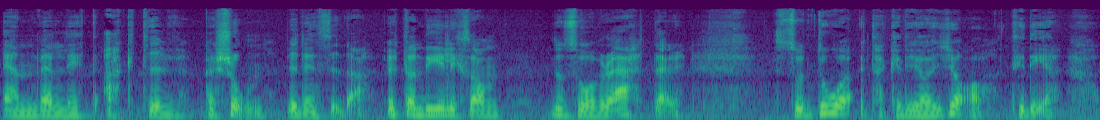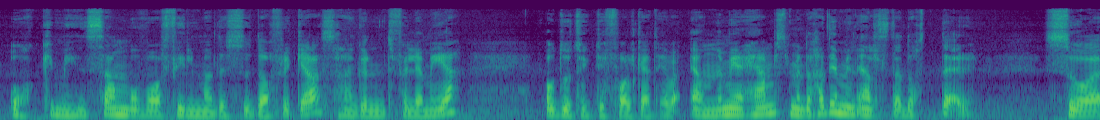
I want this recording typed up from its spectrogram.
en väldigt aktiv person vid din sida. Utan det är liksom, de sover och äter. Så då tackade jag ja till det. Och min sambo var filmad i Sydafrika så han kunde inte följa med. Och då tyckte folk att jag var ännu mer hemskt. Men då hade jag min äldsta dotter. Så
